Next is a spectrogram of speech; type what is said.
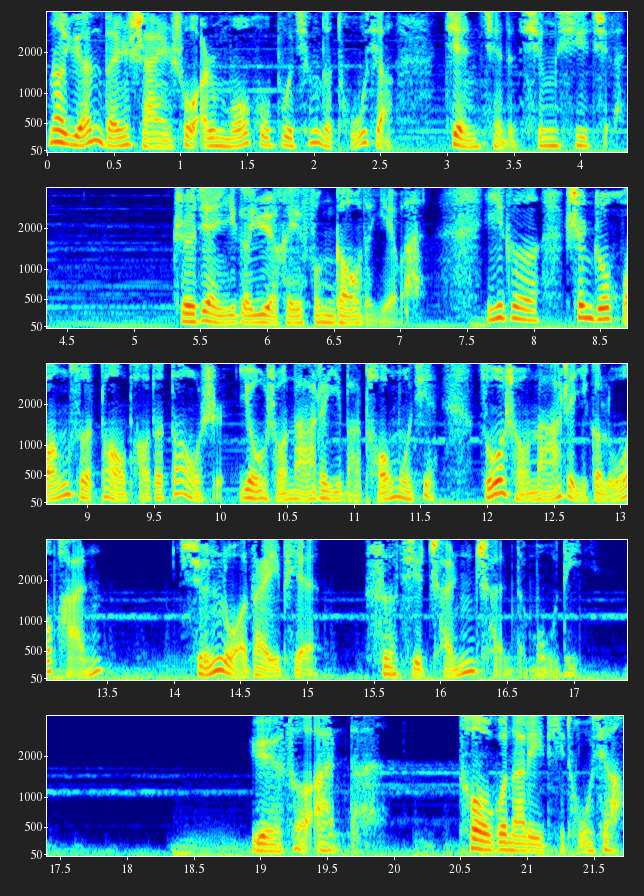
那原本闪烁而模糊不清的图像渐渐的清晰起来。只见一个月黑风高的夜晚，一个身着黄色道袍的道士，右手拿着一把桃木剑，左手拿着一个罗盘，巡逻在一片死气沉沉的墓地。月色暗淡，透过那立体图像，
